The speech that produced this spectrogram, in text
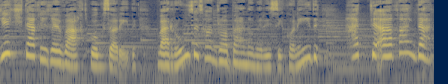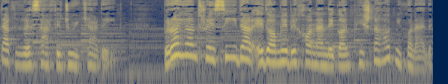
یک دقیقه وقت بگذارید و روزتان را برنامه ریزی کنید حداقل ده دقیقه صرف جویی کرده اید. برایان تریسی در ادامه به خوانندگان پیشنهاد می کند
